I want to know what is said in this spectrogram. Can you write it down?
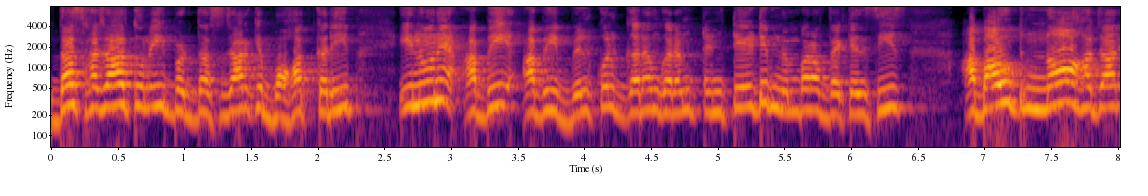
दस हज़ार तो नहीं बट दस हज़ार के बहुत करीब। इन्होंने अभी अभी बिल्कुल गरम गरम tentative number of vacancies about 9000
